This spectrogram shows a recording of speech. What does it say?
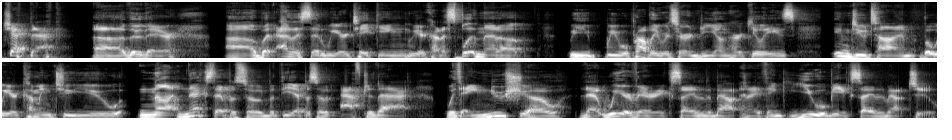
check back. Uh, they're there. Uh, but as I said, we are taking, we are kind of splitting that up. We we will probably return to Young Hercules in due time, but we are coming to you not next episode, but the episode after that with a new show that we are very excited about, and I think you will be excited about too.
